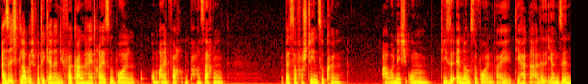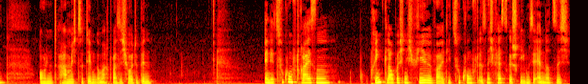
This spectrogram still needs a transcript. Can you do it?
Also ich glaube, ich würde gerne in die Vergangenheit reisen wollen, um einfach ein paar Sachen besser verstehen zu können. Aber nicht, um diese ändern zu wollen, weil die hatten alle ihren Sinn und haben mich zu dem gemacht, was ich heute bin. In die Zukunft reisen bringt, glaube ich, nicht viel, weil die Zukunft ist nicht festgeschrieben. Sie ändert sich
